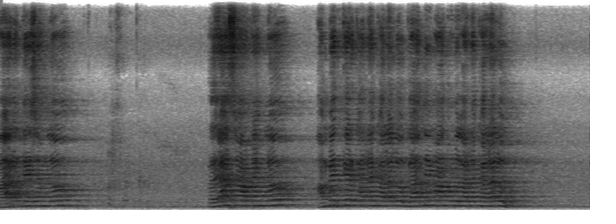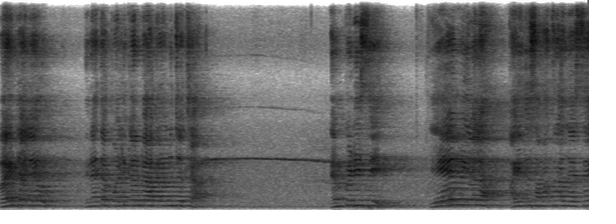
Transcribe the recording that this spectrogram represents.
భారతదేశంలో ప్రజాస్వామ్యంలో అంబేద్కర్ కన్న కళలు గాంధీ మహాత్ముడు కన్న కళలు బయట లేవు. నేనైతే పొలిటికల్ బ్యాక్గ్రౌండ్ నుంచి వచ్చా. ఎంపీడీసీ ఏమి ఇవ్వాల. ఐదు సంవత్సరాలు చేస్తే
